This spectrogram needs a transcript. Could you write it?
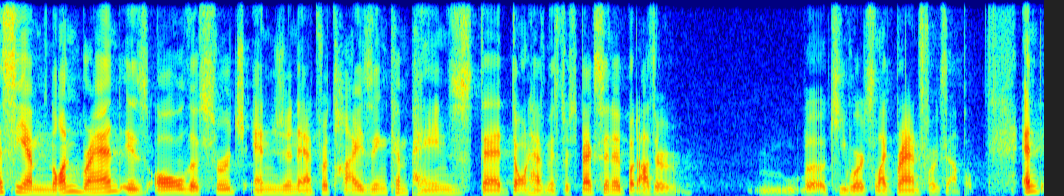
SEM non-brand is all the search engine advertising campaigns that don't have Mister Spex in it, but other uh, keywords like brand, for example. And,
